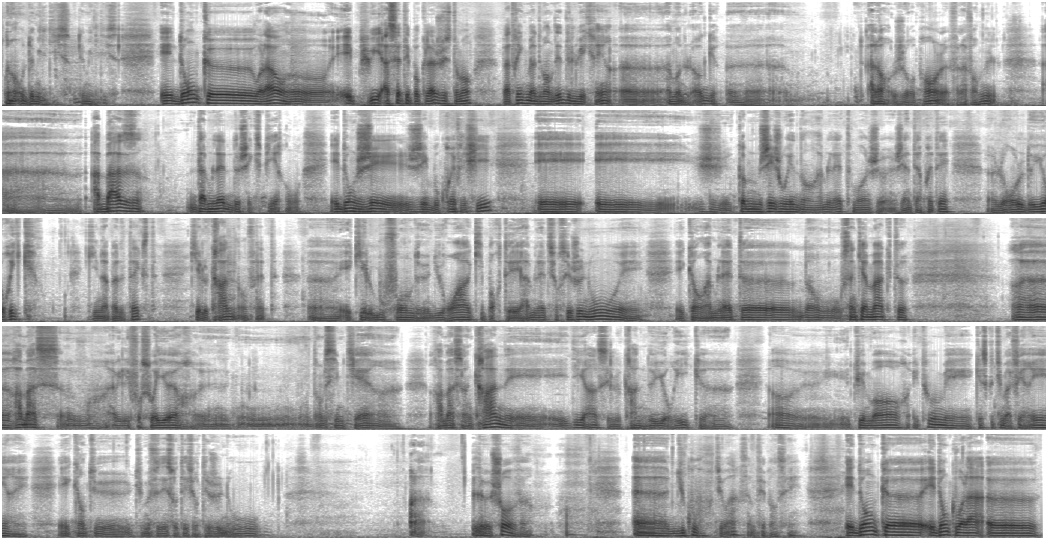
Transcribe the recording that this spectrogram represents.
Non, 2010, 2010. Et donc, euh, voilà. et puis, à cette époque-là, justement, Patrick m'a demandé de lui écrire euh, un monologue. Euh, alors, je reprends la formule à base d'Hamlet de Shakespeare. Et donc, j'ai beaucoup réfléchi. Et, comme j'ai joué dans Hamlet, moi, j'ai interprété le rôle de Yorick, qui n'a pas de texte, qui est le crâne, en fait. Euh, et qui est le bouffon du roi qui portait Hamlet sur ses genoux. Et, quand Hamlet, euh, dans, au cinquième acte, euh, ramasse avec les fossoyeurs dans le cimetière, ramasse un crâne et, il dit ah c'est le crâne de Yorick. Oh, tu es mort et tout, mais qu'est-ce que tu m'as fait rire et, quand tu, tu, me faisais sauter sur tes genoux. Voilà le chauve. Euh, du coup, tu vois, ça me fait penser. Et donc, euh, et donc voilà, euh,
